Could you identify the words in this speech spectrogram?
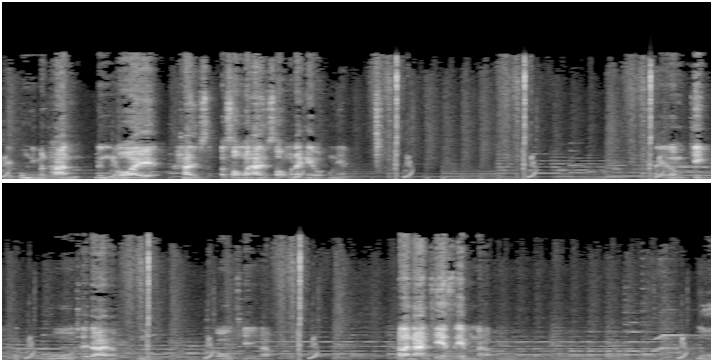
ไอ้พวกนี้มันผ่านหนึ่งร้อยห้าสิบสองร้อยห้าสิบสองมาได้ไงวะพวกเนี้ย แต่ต้องเก่ง โอ้โห ใช้ได้ครับอืมก็โอเคครับ พนักงาน KSM นะครับ อู้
